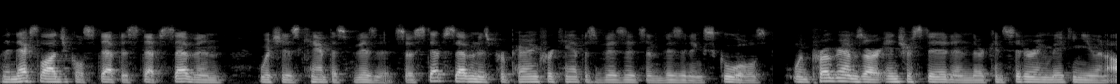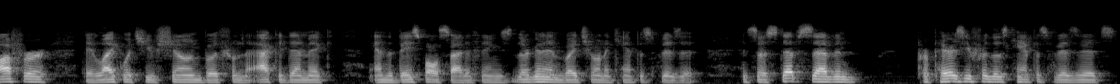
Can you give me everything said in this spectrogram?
the next logical step is step seven, which is campus visits. So step seven is preparing for campus visits and visiting schools. When programs are interested and they're considering making you an offer, they like what you've shown both from the academic and the baseball side of things, they're going to invite you on a campus visit. And so step seven prepares you for those campus visits,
